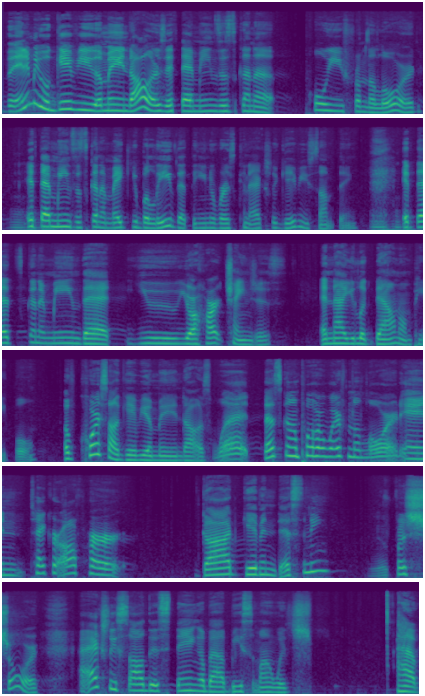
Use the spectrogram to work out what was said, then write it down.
the enemy will give you a million dollars if that means it's gonna pull you from the Lord. Mm-hmm. If that means it's going to make you believe that the universe can actually give you something. Mm-hmm. If that's going to mean that you your heart changes and now you look down on people. Of course I'll give you a million dollars. What? That's going to pull her away from the Lord and take her off her God-given destiny? Yep. For sure. I actually saw this thing about B Simone which I have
